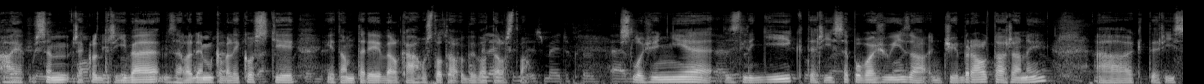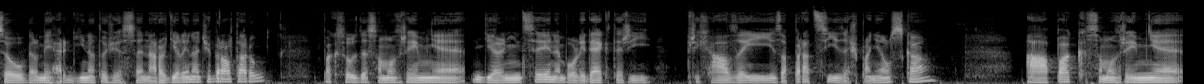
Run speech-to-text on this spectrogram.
a jak už jsem řekl dříve, vzhledem k velikosti je tam tedy velká hustota obyvatelstva. Složení je z lidí, kteří se považují za Gibraltařany a kteří jsou velmi hrdí na to, že se narodili na Gibraltaru. Pak jsou zde samozřejmě dělníci nebo lidé, kteří přicházejí za prací ze Španělska, a pak samozřejmě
